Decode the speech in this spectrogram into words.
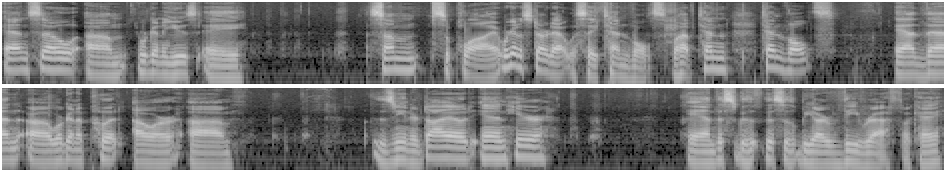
And so um, we're going to use a some supply. We're going to start out with say 10 volts. We'll have 10, 10 volts and then uh, we're going to put our um, Zener diode in here and this, this will be our VREF, okay?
